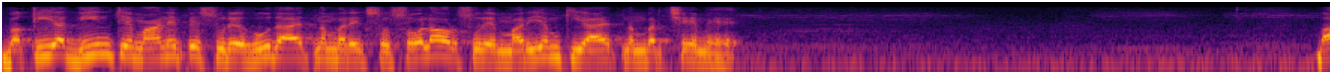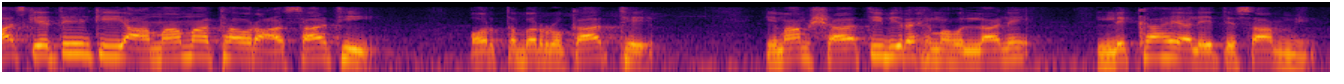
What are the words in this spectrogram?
بقیہ دین کے معنی پہ سورہ ہود آیت نمبر ایک سو سولہ اور سورہ مریم کی آیت نمبر چھ میں ہے۔ بعض کہتے ہیں کہ یہ امامہ تھا اور آسا تھی اور تبرکات تھے۔ امام شاطی بھی رحمہ اللہ نے لکھا ہے الاحتسام میں۔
